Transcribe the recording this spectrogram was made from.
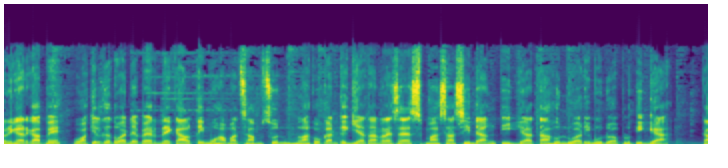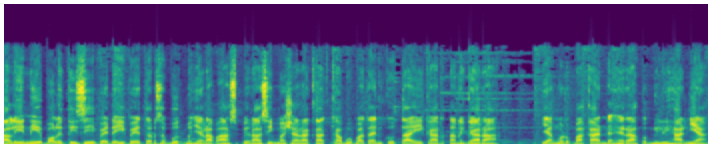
Pendengar KP, Wakil Ketua DPRD Kaltim Muhammad Samsun melakukan kegiatan reses masa sidang 3 tahun 2023. Kali ini politisi PDIP tersebut menyerap aspirasi masyarakat Kabupaten Kutai Kartanegara yang merupakan daerah pemilihannya.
